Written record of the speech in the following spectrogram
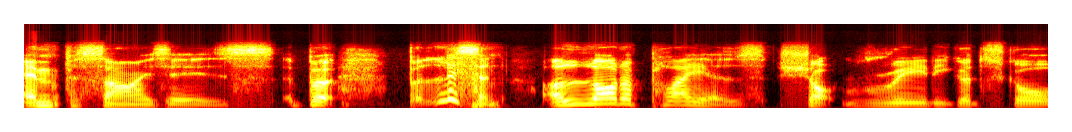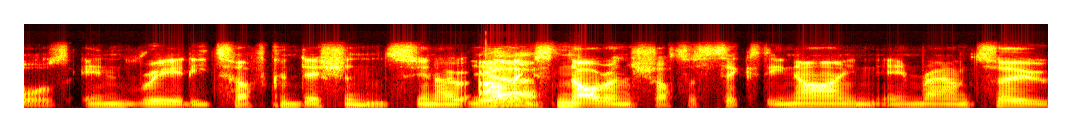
emphasizes but but listen a lot of players shot really good scores in really tough conditions you know yeah. alex noren shot a 69 in round two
